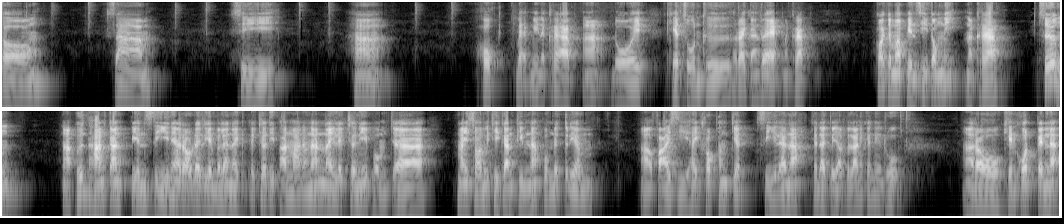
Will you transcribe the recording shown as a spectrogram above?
สองสามสี่ ห้าหกแบบนี้นะครับอ่าโดยเคสศูนย์คือรายการแรกนะครับ ก็จะมาเปลี่ยนสีตรงนี้นะครับ ซึ่งพื้นฐานการเปลี่ยนสีเนี่ยเราได้เรียนไปแล้วในเลคเชอร์ที่ผ่านมาดังนั้น ในเลคเชอร์นี้ผมจะไม่สอนวิธีการพิมพ์นะ ผมได้เตรียมไฟล์สีให้ครบทั้ง 7 สีแล้วนะ จะได้ประหยัดเวลาในการเรียนรู้ เราเขียนโค้ดเป็นแล้ว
